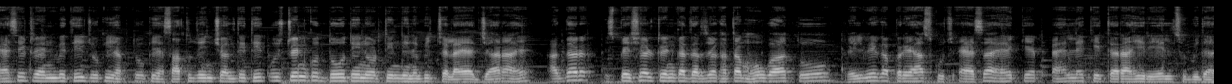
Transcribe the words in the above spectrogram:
ऐसी ट्रेन भी थी जो की हफ्तों के सातों दिन चलती थी। उस ट्रेन को दो दिन और तीन दिन अभी चलाया जा रहा है। अगर स्पेशल ट्रेन का दर्जा खत्म होगा तो रेलवे का प्रयास कुछ ऐसा है कि पहले की तरह ही रेल सुविधा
